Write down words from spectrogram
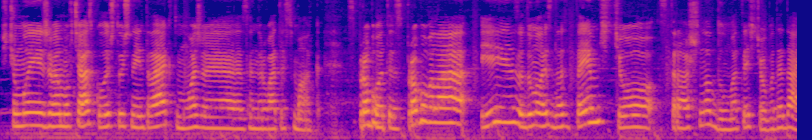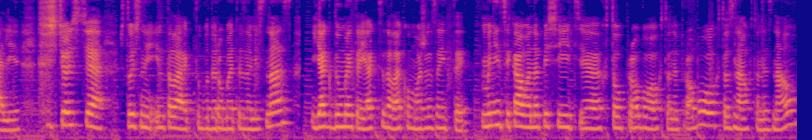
що ми живемо в час, коли штучний інтелект може згенерувати смак. Спробувати спробувала і задумалась над тим, що страшно думати, що буде далі. Що ще штучний інтелект буде робити замість нас? Як думаєте, як це далеко може зайти? Мені цікаво, напишіть, е, хто пробував, хто не пробував, хто знав, хто не знав,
